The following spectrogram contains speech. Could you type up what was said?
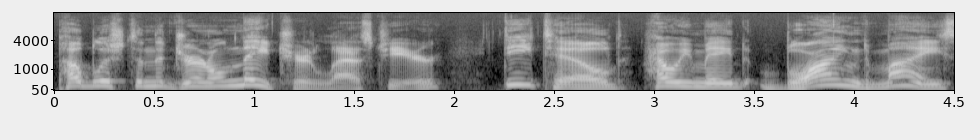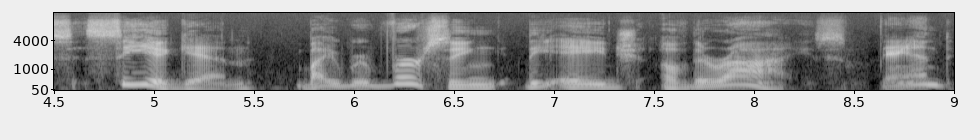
published in the journal Nature last year, detailed how he made blind mice see again by reversing the age of their eyes. And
